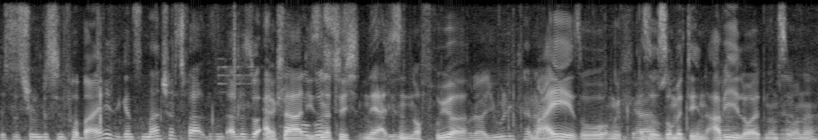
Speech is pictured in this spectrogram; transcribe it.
Das ist schon ein bisschen vorbei. Die ganzen Mannschaftsfahrten sind alle so Ja Anfang klar, die sind natürlich, naja, die sind noch früher. Oder Juli, keine. Mai so ungefähr, Ja, also so mit den Abi-Leuten und so, ne?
